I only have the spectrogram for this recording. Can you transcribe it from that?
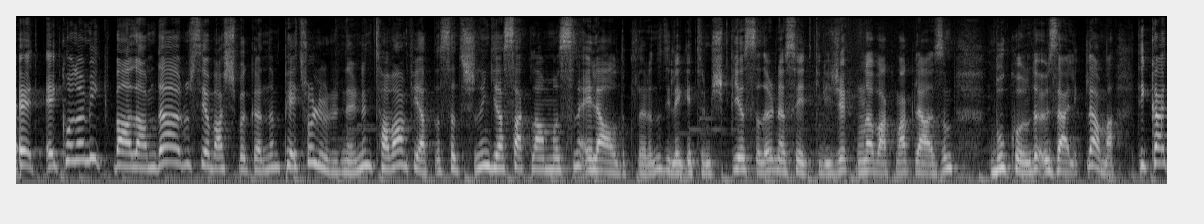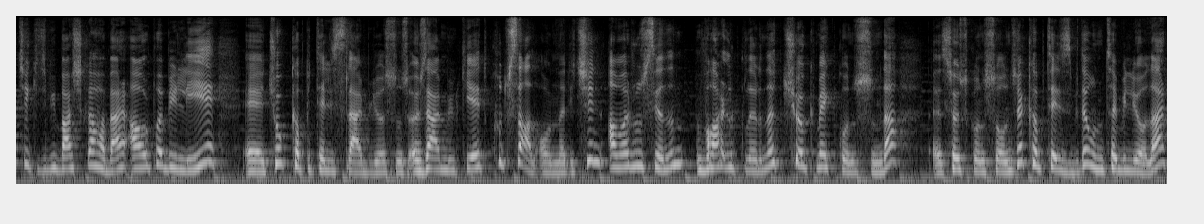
Evet ekonomik bağlamda Rusya Başbakanı'nın petrol ürünlerinin tavan fiyatla satışının yasaklanmasını ele aldıklarını dile getirmiş. Piyasaları nasıl etkileyecek buna bakmak lazım bu konuda özellikle ama dikkat çekici bir başka haber Avrupa Birliği e, çok kapitalistler biliyorsunuz özel mülkiyet kutsal onlar için ama Rusya'nın varlıklarına çökmek konusunda e, söz konusu olunca kapitalizmi de unutabiliyorlar.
